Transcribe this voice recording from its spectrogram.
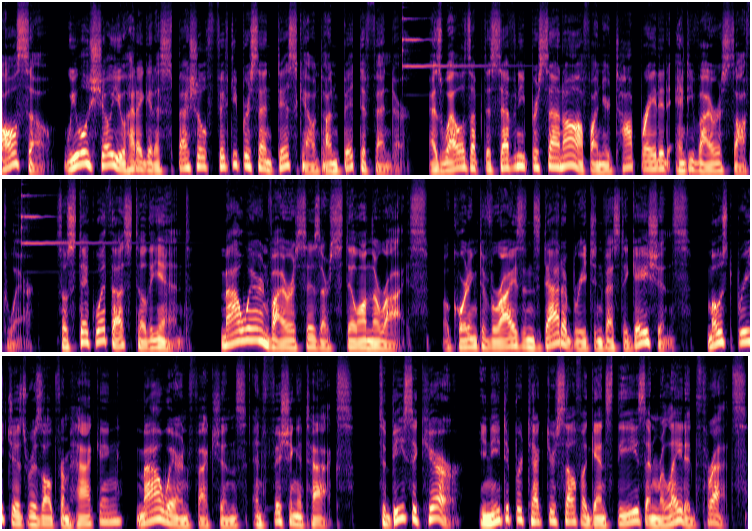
Also, we will show you how to get a special 50% discount on Bitdefender, as well as up to 70% off on your top-rated antivirus software. So stick with us till the end. Malware and viruses are still on the rise. According to Verizon's data breach investigations, most breaches result from hacking, malware infections, and phishing attacks. To be secure, you need to protect yourself against these and related threats.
